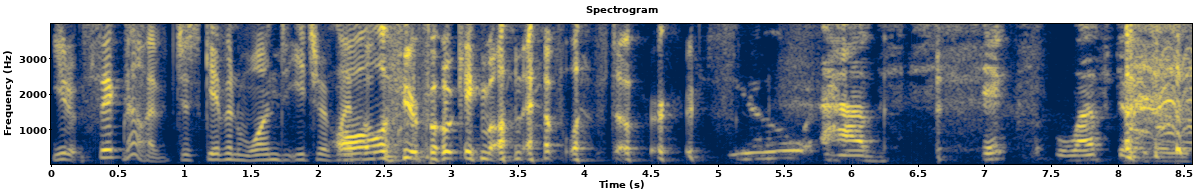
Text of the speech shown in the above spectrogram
You know, six. No, I've just given one to each of my all Pokemon. of your Pokemon have leftovers. You have six leftovers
